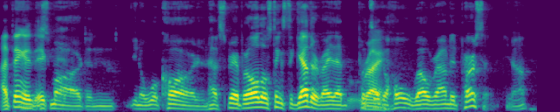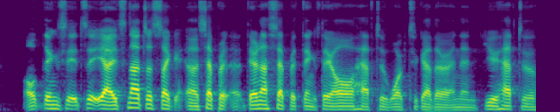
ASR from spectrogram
I think it, it smart and you know work hard and have spirit, but all those things together, right? That puts Right. like a whole well-rounded person, you know. all things it's yeah it's not just like uh, separate uh, they're not separate things they all have to work together and then you have to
